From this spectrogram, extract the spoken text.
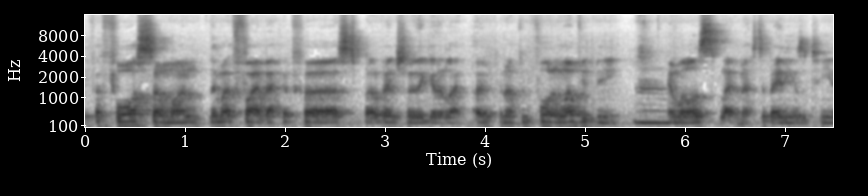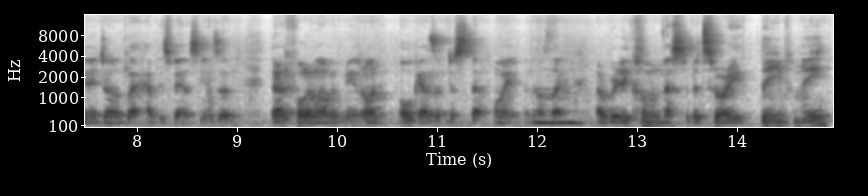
if I force someone, they might fight back at first, but eventually they're gonna like open up and fall in love with me. Mm. And while I was like masturbating as a teenager, I would like have these fantasies and they'd fall in love with me and I'd orgasm just at that point. And that was like a really common masturbatory theme for me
